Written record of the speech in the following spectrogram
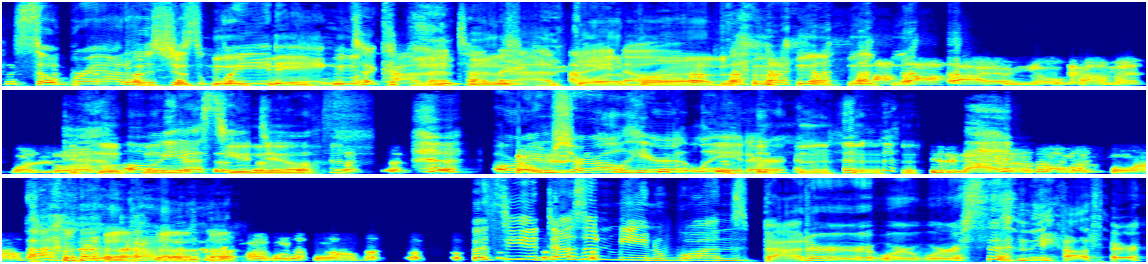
So, so Brad was just waiting to comment on yes, that. Go I ahead, know. Brad. I, I have no comment whatsoever. oh, yes, you do. or I'm sure I'll hear it later. Not in a public forum. No comment in a public forum. But see, it doesn't mean one's better or worse than the other.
